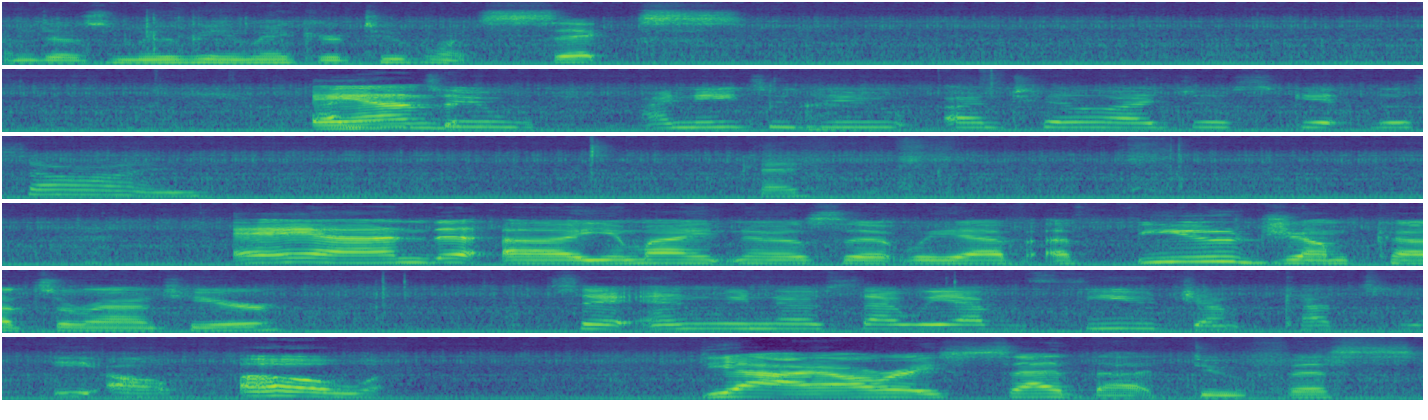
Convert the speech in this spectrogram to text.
And there's Movie Maker 2.6. And I need, to, I need to do until I just get this on. Okay. And uh, you might notice that we have a few jump cuts around here. And we notice that we have a few jump cuts with the oh oh. Yeah, I already said that, doofus.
